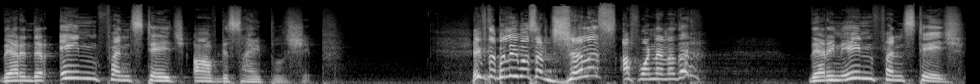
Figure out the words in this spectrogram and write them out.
they are in their infant stage of discipleship. If the believers are jealous of one another, they are in infant stage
